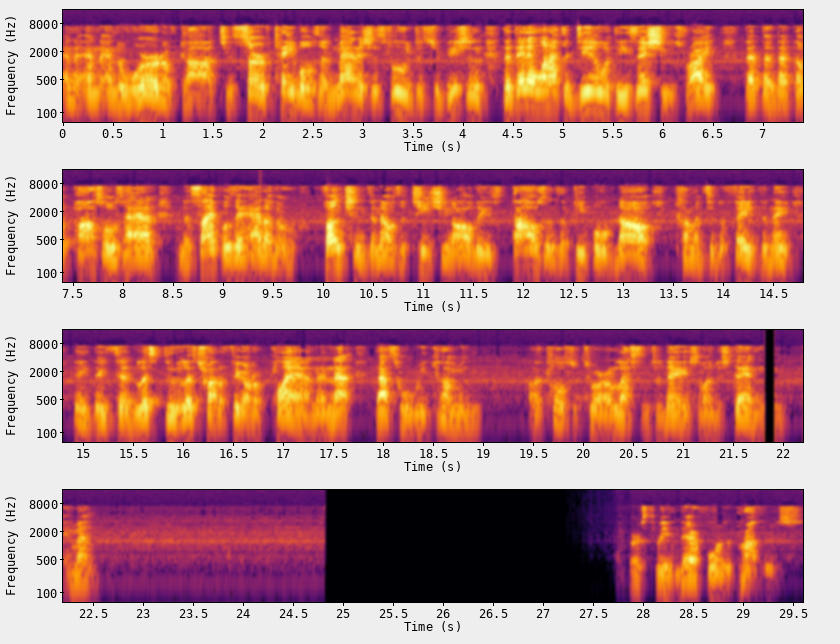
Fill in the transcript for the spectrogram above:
And, and, and the word of God to serve tables and manage this food distribution that they didn't want to have to deal with these issues, right? That the, that the apostles had, the disciples, they had other functions and that was a teaching all these thousands of people now coming to the faith and they, they, they said, let's do, let's try to figure out a plan. And that, that's what we coming uh, closer to our lesson today. So understanding, amen. Verse 3 Therefore, the brothers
